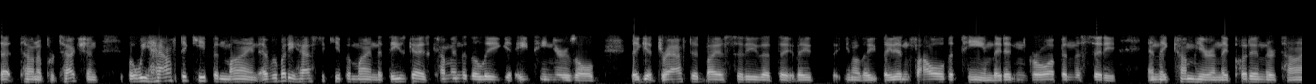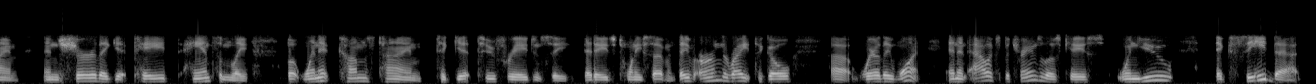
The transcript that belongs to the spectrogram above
that ton of protection. But we have to keep in mind, everybody has to keep in mind that these guys come into the league at 18 years old. They get drafted by a city that they, they you know, they, they didn't follow the team. They didn't grow up in the city. And they come here and they put in their time. And sure, they get paid handsomely. But when it comes time to get to free agency at age 27, they've earned the right to go uh, where they want. And in Alex Pietrangelo's case, when you exceed that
